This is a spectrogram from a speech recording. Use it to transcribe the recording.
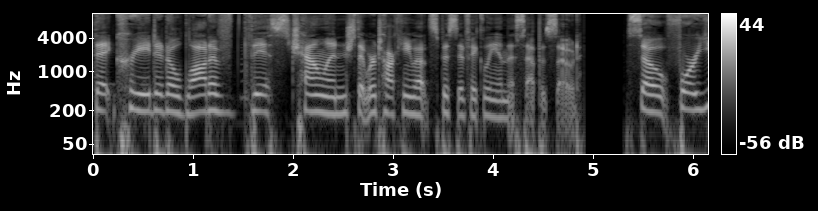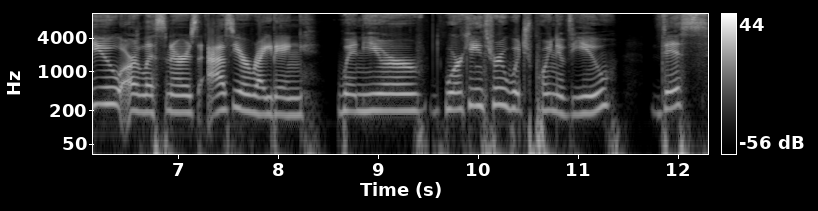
that created a lot of this challenge that we're talking about specifically in this episode. So for you, our listeners, as you're writing, when you're working through which point of view, this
